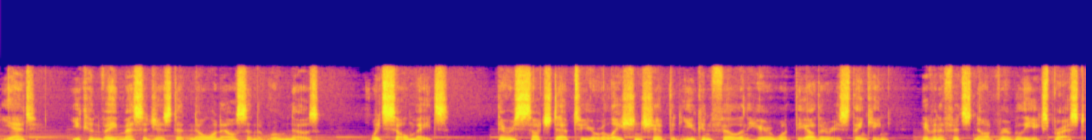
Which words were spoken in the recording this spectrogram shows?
yet you convey messages that no one else in the room knows. With soulmates, there is such depth to your relationship that you can feel and hear what the other is thinking even if it's not verbally expressed.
